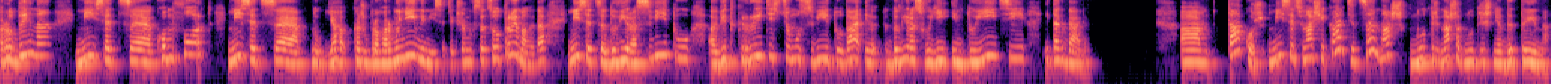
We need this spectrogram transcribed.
Родина, місяць це комфорт, місяць це, ну я кажу про гармонійний місяць, якщо ми все це отримали. Да? Місяць це довіра світу, е, відкритість цьому світу, да? довіра своїй інтуїції і так далі. Також місяць у нашій карті це наш внутрі, наша внутрішня дитина.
